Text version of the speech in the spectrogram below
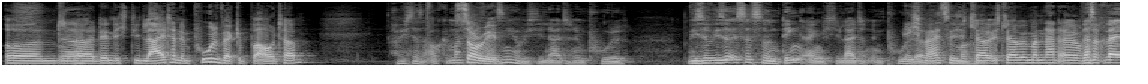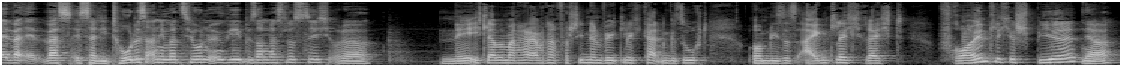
und Ja. äh, denen ich die Leitern im Pool weggebaut habe Habe ich das auch gemacht? Sorry. Ich weiß nicht, ob ich die Leitern im Pool. Wieso, wieso ist das so ein Ding eigentlich, die Leitern im Pool? ich weiß nicht ich glaube ich glaube man hat einfach Was, weil, was ist da die Todesanimation irgendwie besonders lustig oder? Nee, ich glaube, man hat einfach nach verschiedenen Möglichkeiten gesucht, um dieses eigentlich recht freundliche Spiel, Ja.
